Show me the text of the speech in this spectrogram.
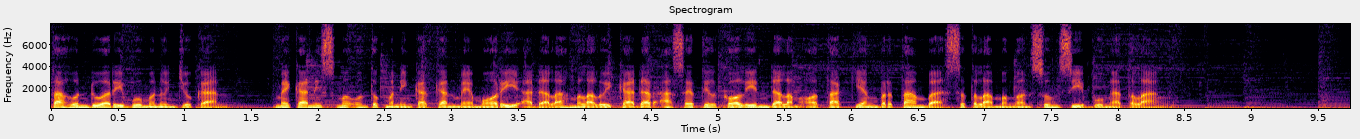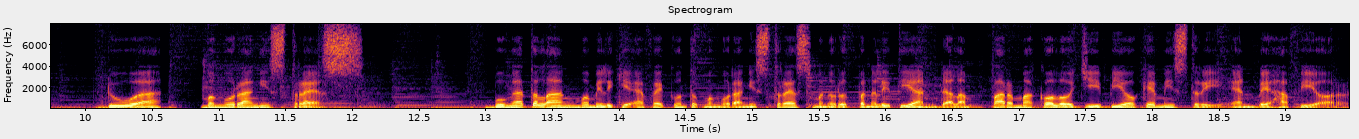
tahun 2000 menunjukkan, mekanisme untuk meningkatkan memori adalah melalui kadar asetilkolin dalam otak yang bertambah setelah mengonsumsi bunga telang. 2. Mengurangi stres. Bunga telang memiliki efek untuk mengurangi stres menurut penelitian dalam Pharmacology Biochemistry and Behavior.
